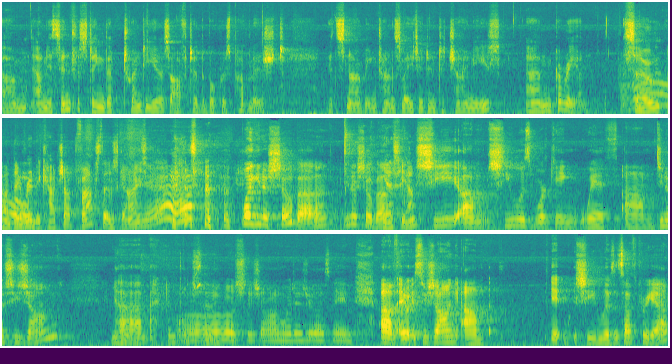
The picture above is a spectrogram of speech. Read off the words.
Um, and it's interesting that 20 years after the book was published, it's now being translated into Chinese and Korean. So uh, they Oh. really catch up fast, those guys. Yeah. well, you know Shoba. You know Shoba. Yes, yeah. She um she was working with um. Do you know Xu Zhang? No, um, I don't think so. oh, Zhang. What is your last name? Um. Anyway, Xu Zhang. Um. It, she lives in South Korea.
